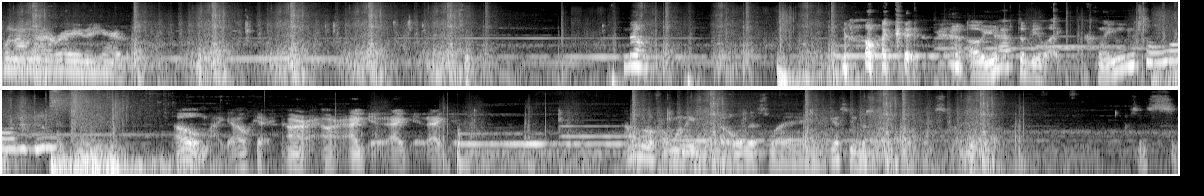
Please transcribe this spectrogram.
when I'm not ready to hear them? No. No, I could. Oh, you have to be like clinging to a wall to do it? Oh my god, okay. Alright, alright, I get it, I get it, I get it. I don't know if I want to even go this way. I guess I'm just gonna go this way. Just,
